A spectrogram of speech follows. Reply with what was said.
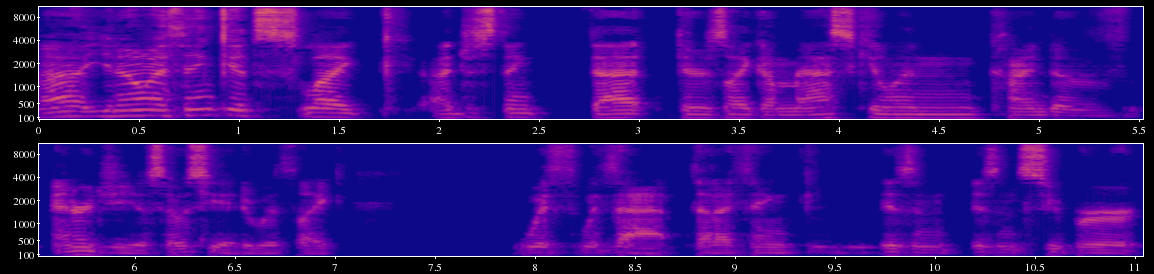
Uh, you know, I think it's like I just think that there's like a masculine kind of energy associated with like with with that that I think Mhm. isn't isn't super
